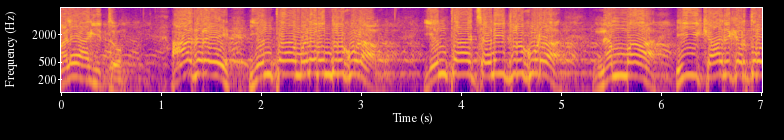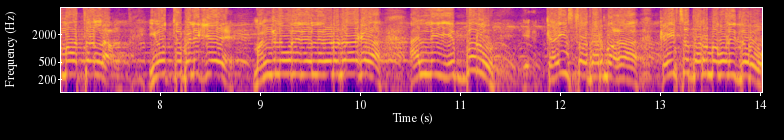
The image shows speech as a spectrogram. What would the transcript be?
ಮಳೆ ಆಗಿತ್ತು. ಆದರೆ ಎಂಥ ಮಳೆ ಬಂದರೂ ಕೂಡ, ಎಂಥ ಚಳಿ ಇದ್ರೂ ಕೂಡ ನಮ್ಮ ಈ ಕಾರ್ಯಕರ್ತರು ಮಾತ್ರ ಅಲ್ಲ, ಇವತ್ತು ಬೆಳಿಗ್ಗೆ ಮಂಗಳೂರಿನಲ್ಲಿ ನಡೆದಾಗ ಅಲ್ಲಿ ಇಬ್ಬರು ಕ್ರೈಸ್ತ ಧರ್ಮ ಕ್ರೈಸ್ತ ಧರ್ಮಗಳಿದ್ದರು,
